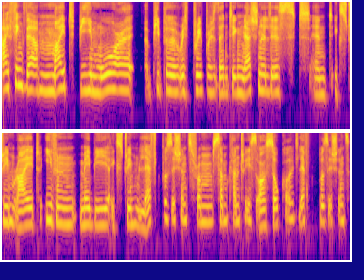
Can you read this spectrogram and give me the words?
I think there might be more people representing nationalist and extreme right, even maybe extreme left positions from some countries or so called left positions.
